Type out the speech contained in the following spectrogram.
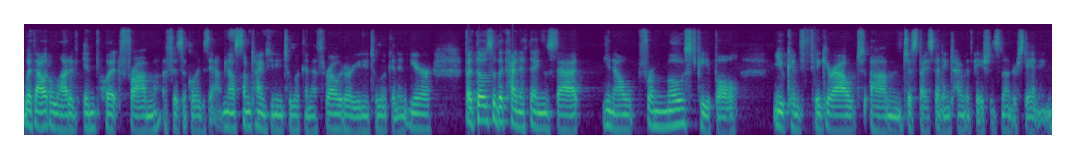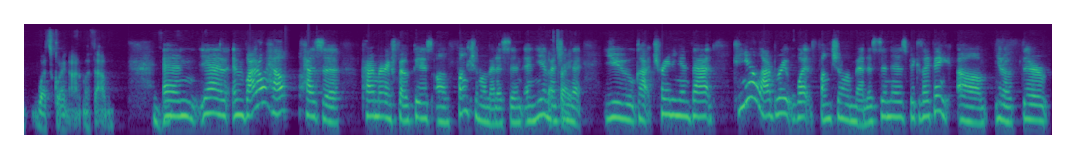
without a lot of input from a physical exam. Now, sometimes you need to look in a throat or you need to look in an ear, but those are the kind of things that, you know, for most people, you can figure out um, just by spending time with patients and understanding what's going on with them. Mm-hmm. And yeah, and Vytal Health has a primary focus on functional medicine. And you That's mentioned right. that you got training in that. Can you elaborate what functional medicine is? Because I think, um, you know, there,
